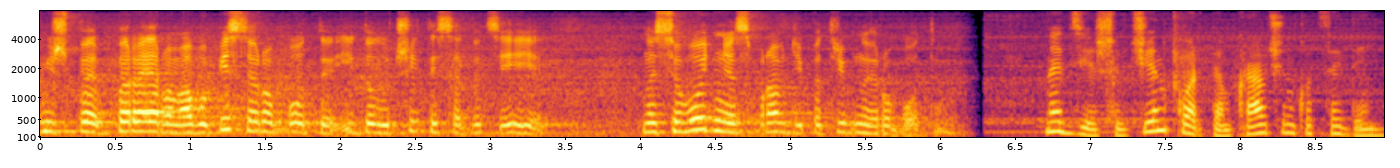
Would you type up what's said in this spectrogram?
між пе- перервами або після роботи, і долучитися до цієї на сьогодні справді потрібної роботи. Надія Шевченко, Артем Кравченко. Цей день.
